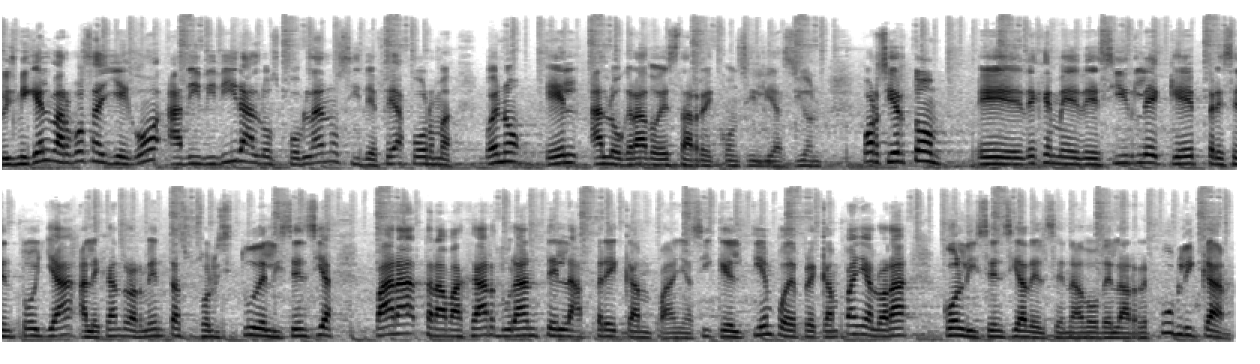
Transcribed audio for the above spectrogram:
Luis Miguel Barbosa llegó a dividir a los poblanos y de fea forma. Bueno, él ha logrado esta reconciliación. Por cierto, eh, déjeme decirle que presentó ya Alejandro Armenta su solicitud de licencia para trabajar durante la pre-campaña. Así que el tiempo de pre-campaña lo hará con licencia del Senado de la República.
